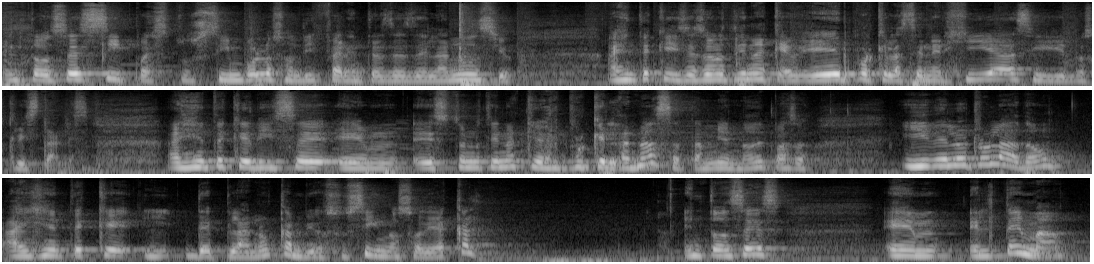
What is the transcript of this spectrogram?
entonces, sí, pues tus símbolos son diferentes desde el anuncio. Hay gente que dice eso no tiene que ver porque las energías y los cristales. Hay gente que dice em, esto no tiene que ver porque la NASA también, no de paso. Y del otro lado, hay gente que de plano cambió su signo zodiacal. Entonces, em, el tema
